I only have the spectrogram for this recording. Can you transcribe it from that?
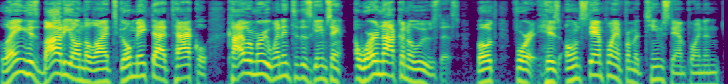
laying his body on the line to go make that tackle. Kyler Murray went into this game saying, We're not going to lose this, both for his own standpoint and from a team standpoint, and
